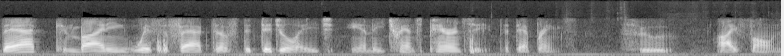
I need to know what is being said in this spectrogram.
that combining with the fact of the digital age and the transparency that that brings through iPhones,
